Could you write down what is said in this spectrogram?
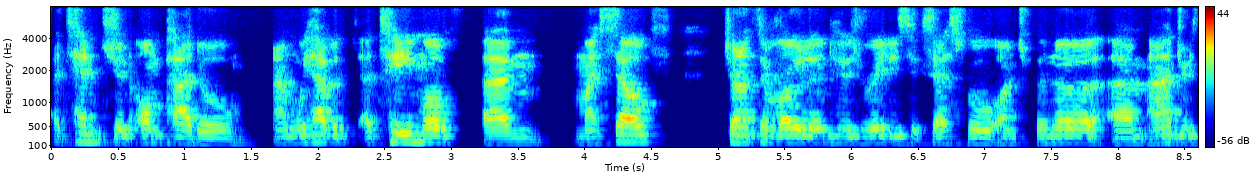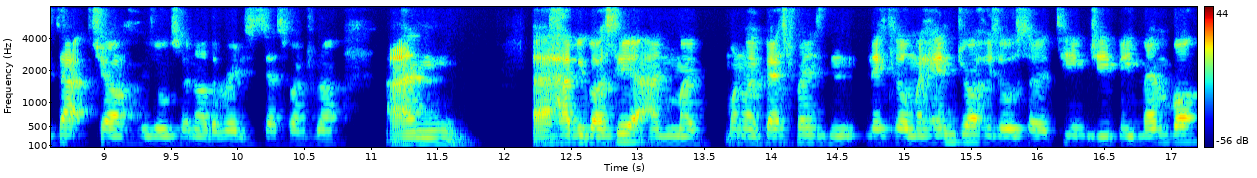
attention on padel. And we have a, a team of um, myself, Jonathan Rowland, who's really successful entrepreneur, um, Andrew Thatcher, who's also another really successful entrepreneur, and uh, Javi Garcia, and my one of my best friends, Nikhil Mahindra, who's also a Team GB member.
